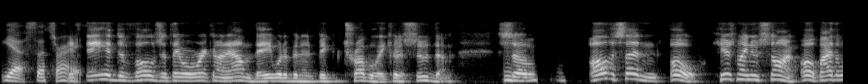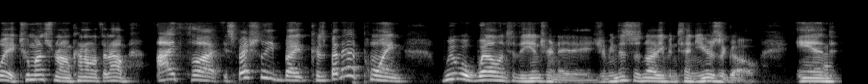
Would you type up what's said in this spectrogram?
yes, that's right. If they had divulged that they were working on an album, they would have been in big trouble. They could have sued them. So Mm-hmm. All of a sudden, oh, here's my new song. Oh, by the way, two months from now, I'm coming out with an album. I thought, especially by because by that point we were well into the internet age. I mean, this is not even 10 years ago, and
